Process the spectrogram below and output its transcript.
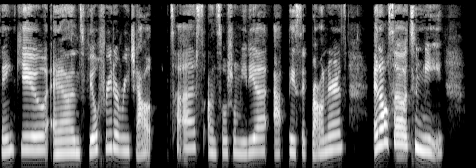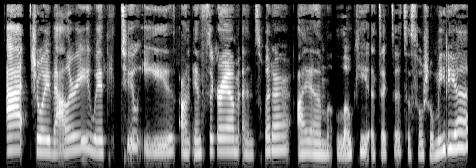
thank you and feel free to reach out to us on social media at Basic Brown Nerds and also to me at Joy Valerie with two E's on Instagram and Twitter. I am low key addicted to social media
